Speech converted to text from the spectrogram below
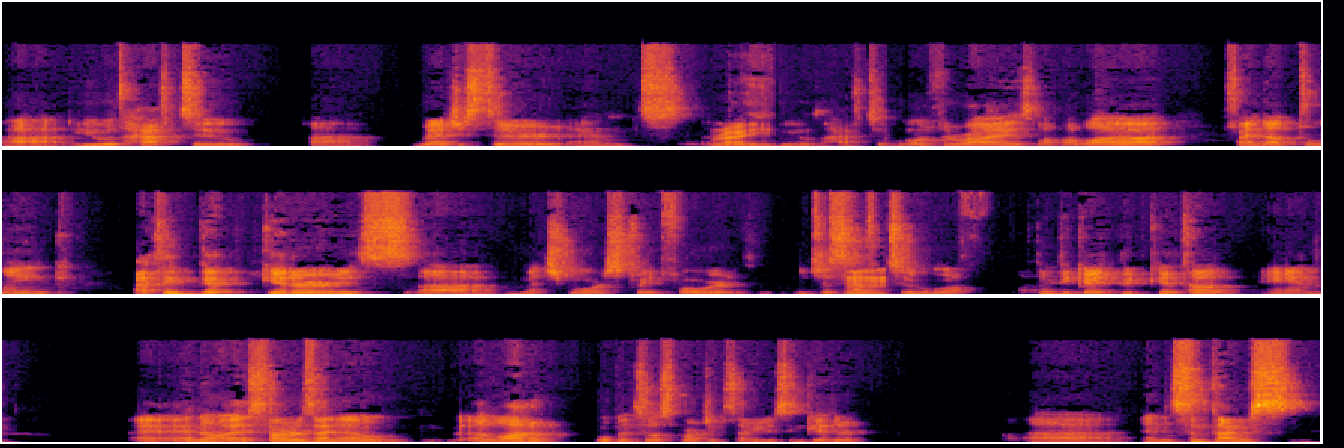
uh, you would have to uh, register and right you would have to authorize blah blah blah find out the link i think that gitter is uh, much more straightforward you just have hmm. to authenticate with github and you know as far as i know a lot of open source projects are using gitter uh, and sometimes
